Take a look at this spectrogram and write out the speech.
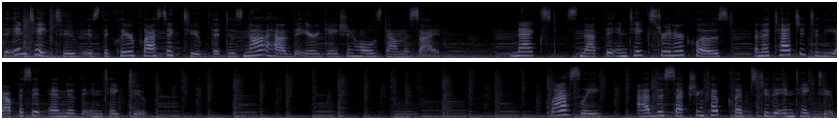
The intake tube is the clear plastic tube that does not have the irrigation holes down the side. Next, snap the intake strainer closed and attach it to the opposite end of the intake tube. Lastly, add the suction cup clips to the intake tube.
